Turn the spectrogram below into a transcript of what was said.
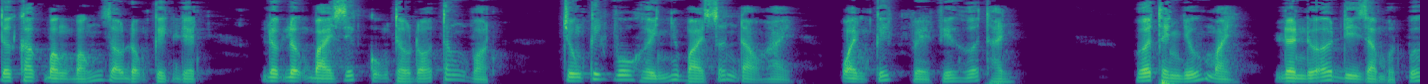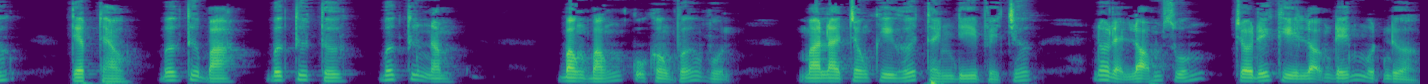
Tức khắc bong bóng dao động kịch liệt, Lực lượng bài xích cũng theo đó tăng vọt Trung kích vô hình như bài sơn đảo hải, Oanh kích về phía hứa thành. Hứa thành nhíu mày, Lần nữa đi ra một bước, Tiếp theo, bước thứ ba, Bước thứ tư, Bước thứ năm. Bong bóng cũng không vỡ vụn, Mà là trong khi hứa thành đi về trước, Nó lại lõm xuống, Cho đến khi lõm đến một nửa,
